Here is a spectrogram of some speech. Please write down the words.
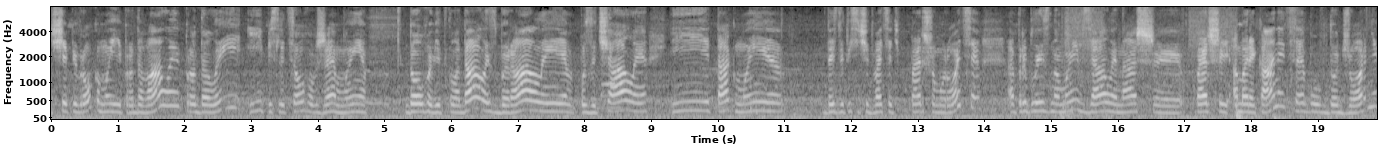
ще півроку ми її продавали, продали, і після цього вже ми довго відкладали, збирали, позичали. І так ми десь у 2021 році е, приблизно ми взяли наш е, перший американець. Це був Dodge Journey.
